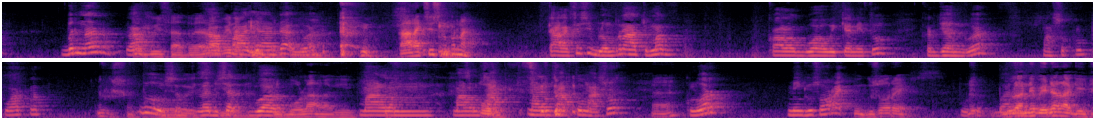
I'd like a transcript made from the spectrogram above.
bener Oh, lah bisa tuh ya. apa tapi aja ada gua Ke Alexis lu pernah? ke Alexis sih belum pernah cuma kalau gua weekend itu kerjaan gua masuk klub keluar klub Buset. Buset, lah bisa gua- bola lagi. malam malam Sepuluh. Sab- malam Sabtu masuk Hah? keluar Minggu sore Minggu sore. Buset, Bulannya beda lagi.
